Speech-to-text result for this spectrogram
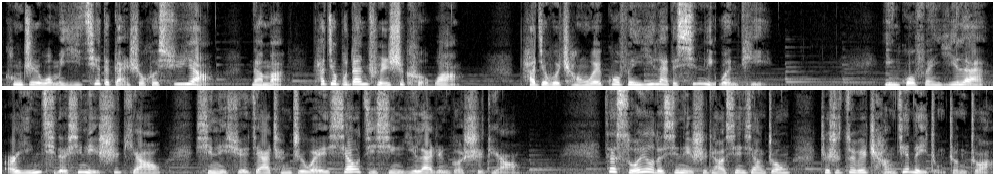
控制我们一切的感受和需要，那么他就不单纯是渴望，他就会成为过分依赖的心理问题。因过分依赖而引起的心理失调，心理学家称之为消极性依赖人格失调。在所有的心理失调现象中，这是最为常见的一种症状。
